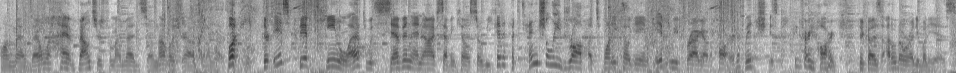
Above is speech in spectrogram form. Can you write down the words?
on meds. I only have bouncers for my meds, so I'm not really sure how it's going to work. But there is 15 left with 7, and I have 7 kills. So we could potentially drop a 20 kill game if we frag out hard, which is very hard because I don't know where anybody is.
